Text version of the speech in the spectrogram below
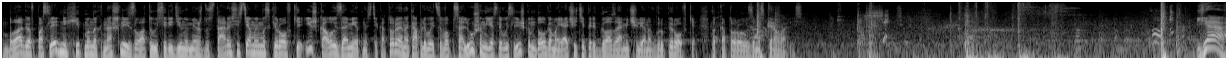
Благо в последних хитманах нашли золотую середину между старой системой маскировки и шкалой заметности, которая накапливается в Absolution, если вы слишком долго маячите перед глазами членов группировки, под которую замаскировались. Я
